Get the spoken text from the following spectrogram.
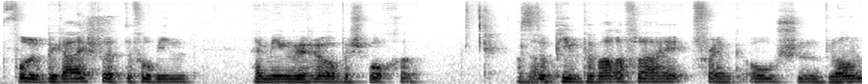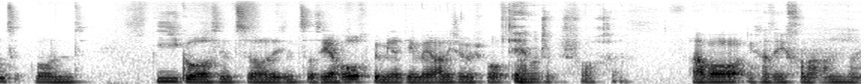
voll begeistert davon bin, haben wir irgendwie schon besprochen. Also so Pimp a Butterfly, Frank Ocean, Blonde und Igor sind so, die sind so sehr hoch bei mir, die haben wir alle schon besprochen. Die haben wir schon besprochen. Aber ich habe sicher noch andere.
